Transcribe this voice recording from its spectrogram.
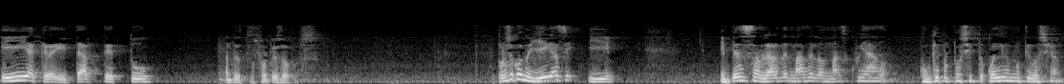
y acreditarte tú ante tus propios ojos. Por eso cuando llegas y, empiezas a hablar de más de los demás, cuidado, ¿con qué propósito? ¿Cuál es la motivación?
